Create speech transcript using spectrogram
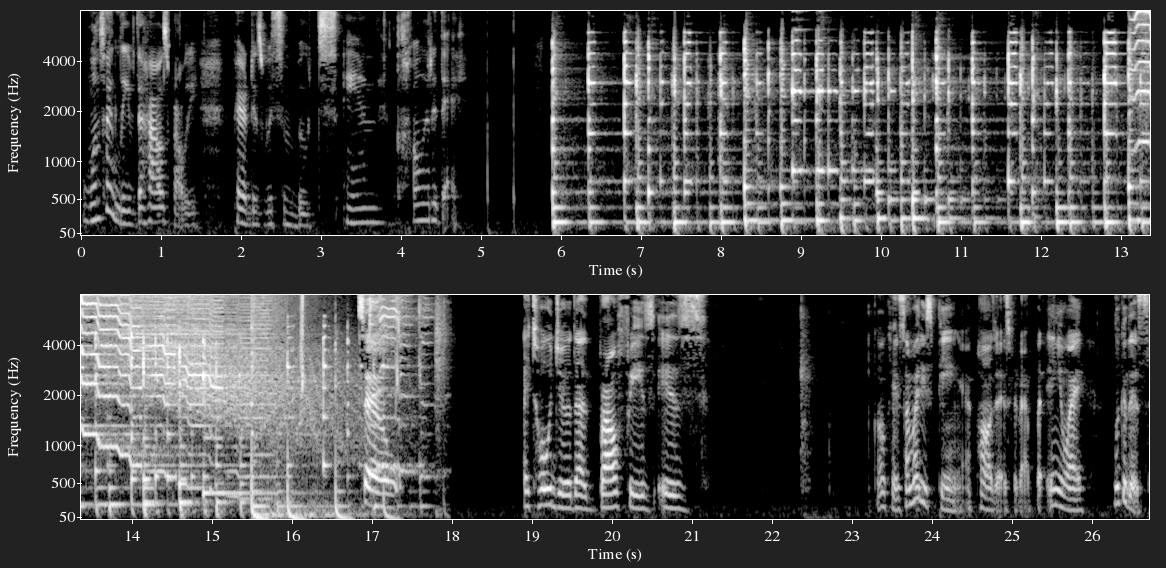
once i leave the house probably pair this with some boots and call it a day. So I told you that brow freeze is okay somebody's peeing. I apologize for that. But anyway look at this.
